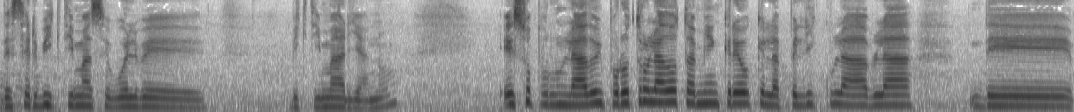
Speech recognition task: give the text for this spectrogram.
de ser víctima se vuelve victimaria, ¿no? Eso por un lado y por otro lado también creo que la película habla de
